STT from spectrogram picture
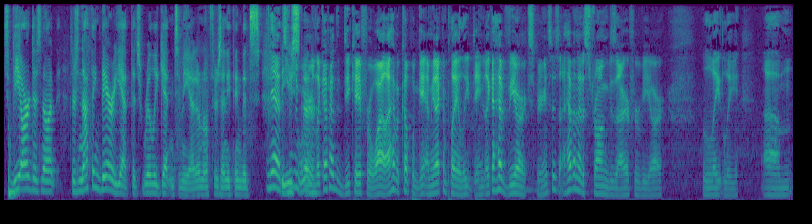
So VR does not there's nothing there yet that's really getting to me. I don't know if there's anything that's yeah, it's that really weird. Like I've had the DK for a while. I have a couple games. I mean, I can play Elite Dangerous. Like I have VR experiences. I haven't had a strong desire for VR lately. Um,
